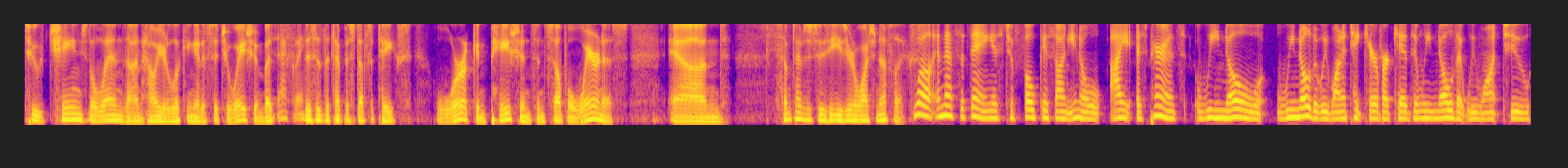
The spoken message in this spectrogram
to change the lens on how you're looking at a situation. But exactly. this is the type of stuff that takes work and patience and self awareness. And sometimes it's just easier to watch Netflix. Well, and that's the thing is to focus on, you know, I as parents, we know we know that we want to take care of our kids and we know that we want to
